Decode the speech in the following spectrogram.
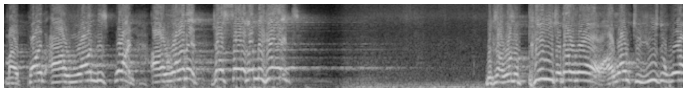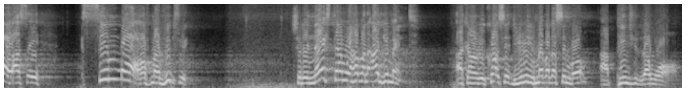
my point. I want this point. I want it. Just say it. Let me hear it. Because I want to pin you to that wall. I want to use the wall as a symbol of my victory. So the next time we have an argument, I can recall, say, do you remember that symbol? I pinned you to that wall.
